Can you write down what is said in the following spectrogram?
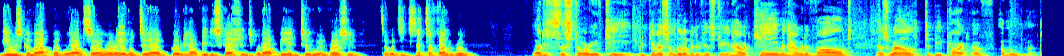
views come up, but we also are able to have good, healthy discussions without being too adversive. So it's, it's, it's a fun group. What is the story of tea? You give us a little bit of history and how it came and how it evolved as well to be part of a movement.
